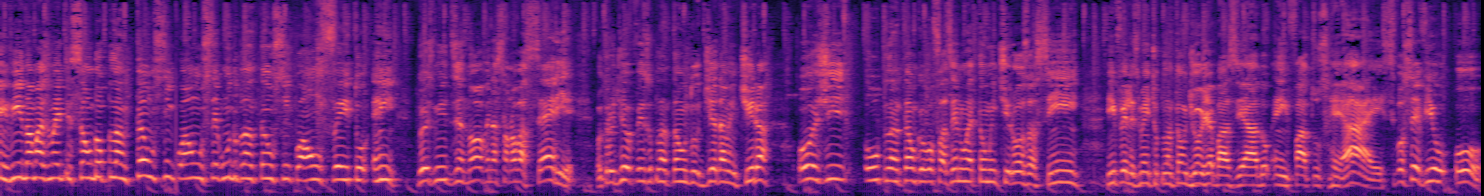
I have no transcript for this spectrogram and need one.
bem-vindo a mais uma edição do Plantão 5x1, segundo Plantão 5x1 feito em 2019 nessa nova série. Outro dia eu fiz o plantão do Dia da Mentira, hoje o plantão que eu vou fazer não é tão mentiroso assim. Infelizmente o plantão de hoje é baseado em fatos reais. Se você viu o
